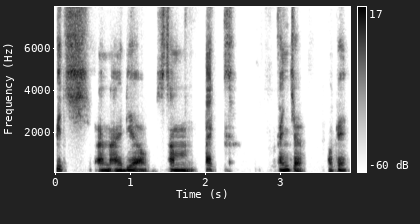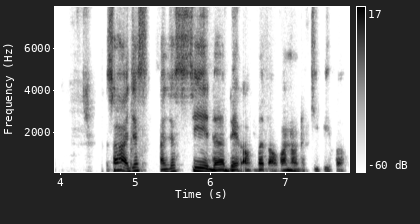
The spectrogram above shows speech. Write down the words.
pitch an idea of some tech venture. Okay. So I just I just see the date of birth of one of the key people.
